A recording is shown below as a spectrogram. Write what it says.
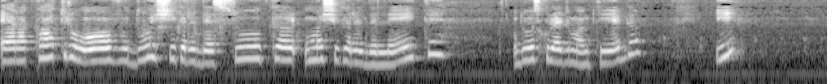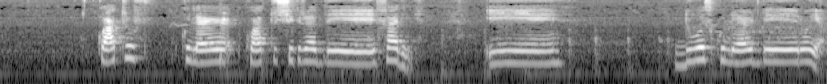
era quatro ovos, duas xícaras de açúcar, uma xícara de leite, duas colheres de manteiga e quatro colher, quatro xícaras de farinha e duas colheres de royal.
